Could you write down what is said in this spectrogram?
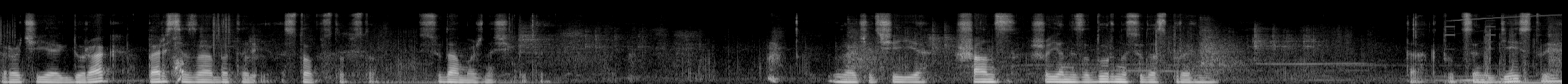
Коротше, я як дурак, перся за батарею. Стоп, стоп, стоп. Сюди можна ще піти. Значить, ще є шанс, що я не задурно сюди спригну. Так, тут це не дійствує.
